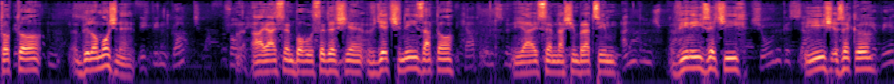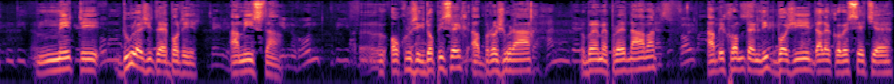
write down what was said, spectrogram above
toto bylo možné. A já jsem Bohu srdečně vděčný za to. Já jsem našim bratřím v jiných řečích již řekl, my ty důležité body a místa v okružích dopisech a brožurách budeme projednávat, abychom ten lid boží daleko ve světě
